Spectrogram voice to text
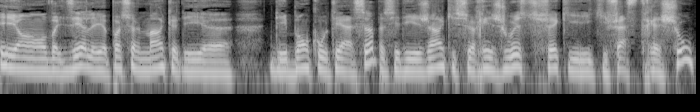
Et on va le dire, il n'y a pas seulement que des, euh, des bons côtés à ça, parce qu'il y a des gens qui se réjouissent du fait qu'il qu fasse très chaud.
